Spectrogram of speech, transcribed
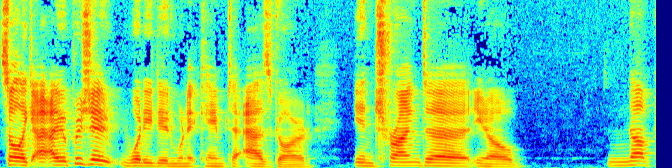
So like I, I appreciate what he did when it came to Asgard in trying to you know not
